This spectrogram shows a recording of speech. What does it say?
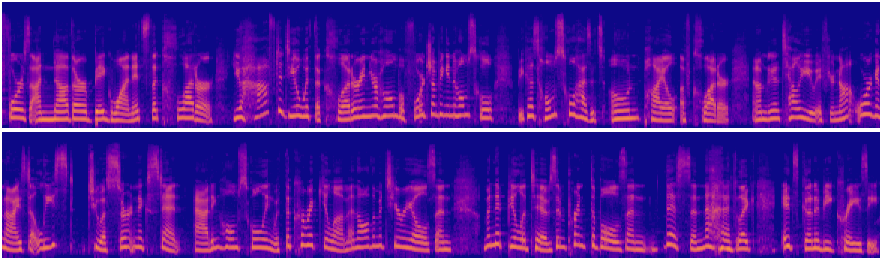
four is another big one. It's the clutter. You have to deal with the clutter in your home before jumping into homeschool because homeschool has its own pile of clutter. And I'm going to tell you if you're not organized, at least to a certain extent, adding homeschooling with the curriculum and all the materials and manipulatives and printables and this and that. Like it's going to be crazy.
